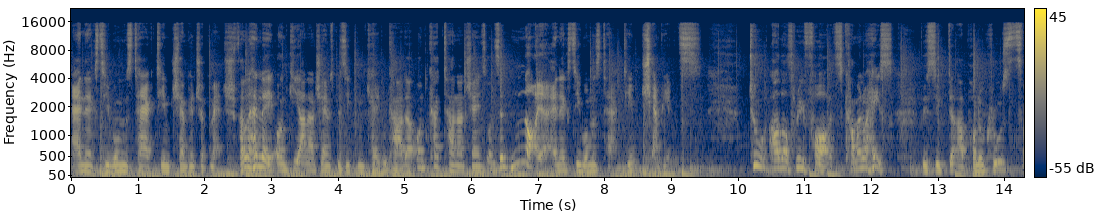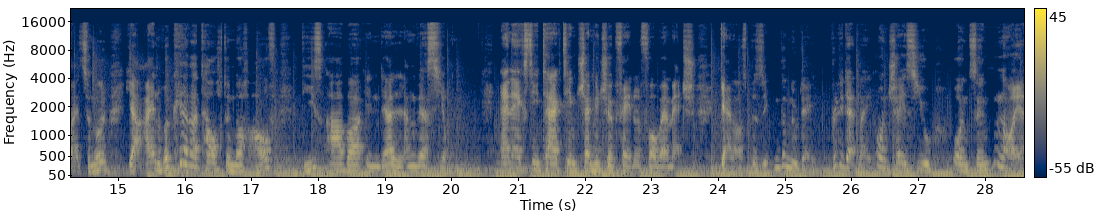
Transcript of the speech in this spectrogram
NXT Women's Tag Team Championship Match. Fallon Henley und Kiana James besiegten Kelton Carter und Katana Chains und sind neue NXT Women's Tag Team Champions. Two of three falls. Carmelo Hayes besiegte Apollo Crews 2 zu 0. Ja, ein Rückkehrer tauchte noch auf, dies aber in der Langversion. NXT Tag Team Championship Fatal 4-Way Match. Gallows besiegten The New Day, Pretty Deadly und Chase U und sind neue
